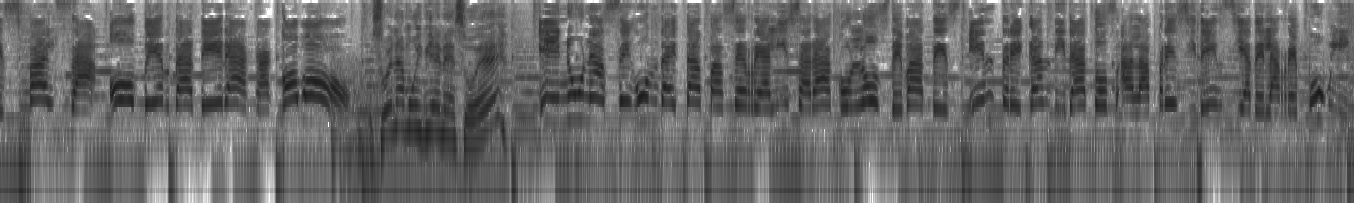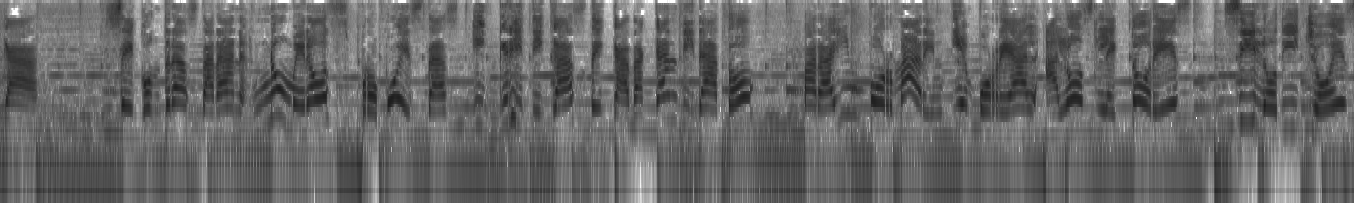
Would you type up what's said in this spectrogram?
es falsa o verdadera, Jacobo. Suena muy bien eso, ¿eh? En una segunda etapa se realizará con los debates entre candidatos a la presidencia de la República. Se contrastarán números, propuestas y críticas de cada tiempo real a los lectores si lo dicho es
